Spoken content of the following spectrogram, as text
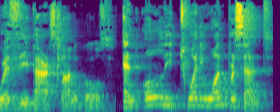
with the Paris climate goals, and only 21%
